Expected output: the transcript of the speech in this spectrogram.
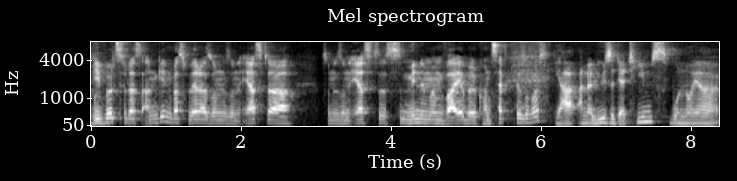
Wie würdest du das angehen? Was wäre da so ein, so ein erster so, eine, so ein erstes Minimum Viable Konzept für sowas? Ja, Analyse der Teams, wo neuer,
